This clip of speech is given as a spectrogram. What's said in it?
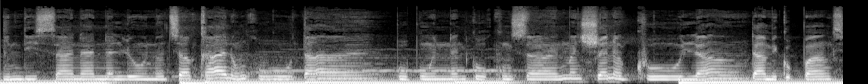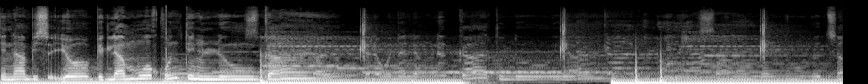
Hindi sana nalunod sa kalungkutan Pupunan ko kung saan man siya nagkulang. Dami ko pang sinabi sa'yo Bigla mo akong tinulugan. Dalawa na lang nagkatuluyan. Sana nalunod sa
